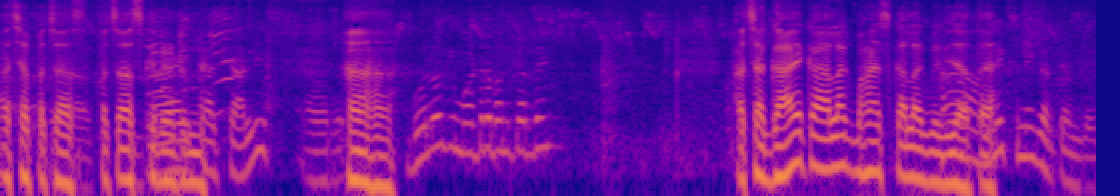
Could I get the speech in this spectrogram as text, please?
अच्छा पचास पचास। के रेट में। चालीस और हाँ हाँ। बोलो कि मोटर बंद कर दें। अच्छा गाय का अलग भैंस का अलग बिक जाता है। मिक्स नहीं करते हम लोग।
